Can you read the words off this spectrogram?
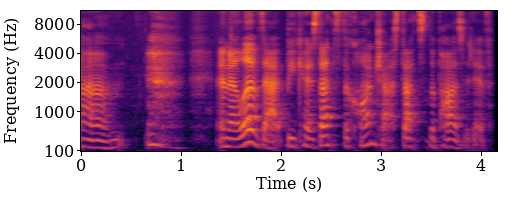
Um, and I love that because that's the contrast, that's the positive.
